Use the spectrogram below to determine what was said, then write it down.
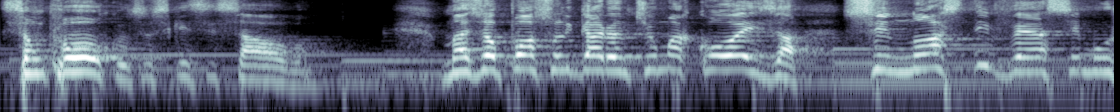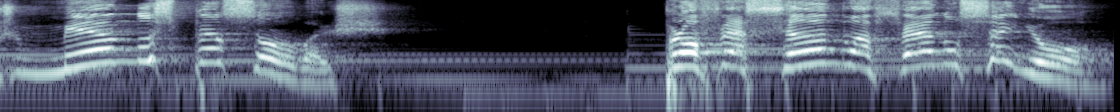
São poucos os que se salvam. Mas eu posso lhe garantir uma coisa: se nós tivéssemos menos pessoas professando a fé no Senhor,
